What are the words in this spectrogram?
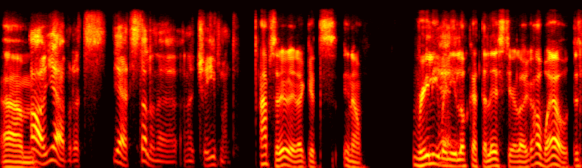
Um, Oh yeah, but it's yeah, it's still an uh, an achievement. absolutely. Like, it's you know, really when you look at the list, you're like, oh wow, this,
